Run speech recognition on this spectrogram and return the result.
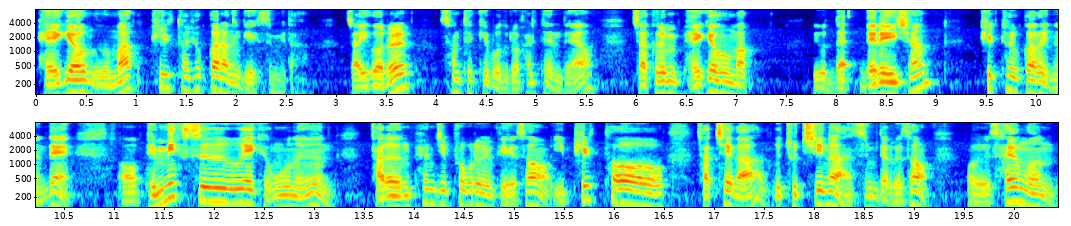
배경 음악 필터 효과라는 게 있습니다. 자, 이거를 선택해 보도록 할 텐데요. 자, 그러면 배경 음악 그리고 내, 내레이션 필터 효과가 있는데 어, 밴믹스의 경우는 다른 편집 프로그램에 비해서 이 필터 자체가 그 좋지는 않습니다. 그래서 어, 사용은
